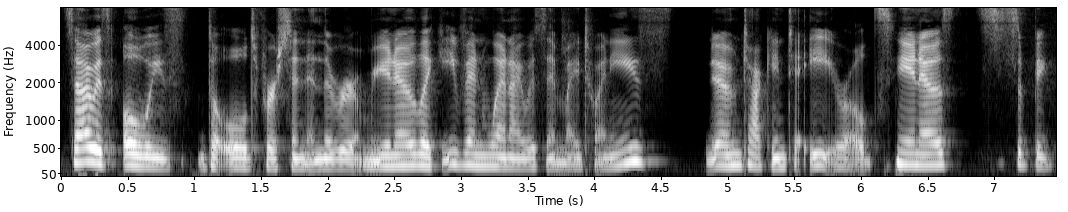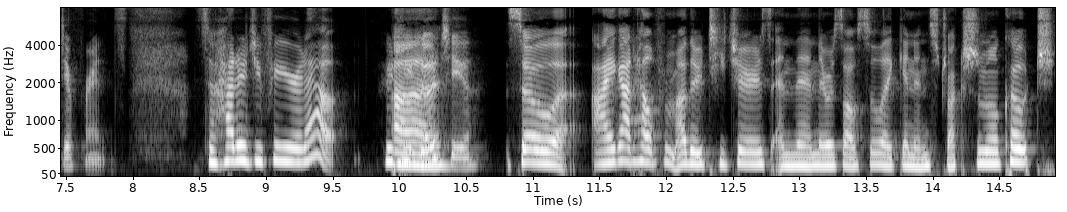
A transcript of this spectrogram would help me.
So I was always the old person in the room, you know, like even when I was in my 20s, I'm talking to 8-year-olds, you know, it's just a big difference. So how did you figure it out? Who did you Uh, go to? So I got help from other teachers, and then there was also like an instructional coach,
